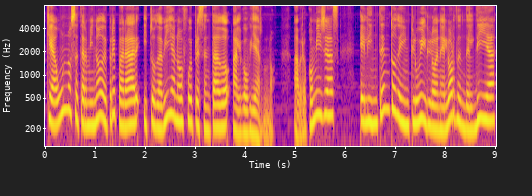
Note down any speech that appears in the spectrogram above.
que aún no se terminó de preparar y todavía no fue presentado al gobierno. Abro comillas, el intento de incluirlo en el orden del día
